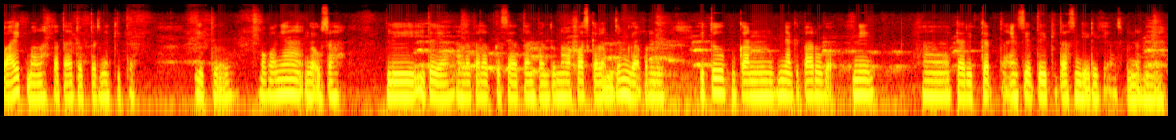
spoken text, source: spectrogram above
Baik malah kata dokternya kita itu. Pokoknya nggak usah beli itu ya alat-alat kesehatan bantu nafas kalau macam nggak perlu. Itu bukan penyakit paru kok. Ini uh, dari GERD anxiety kita sendiri ya sebenarnya.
